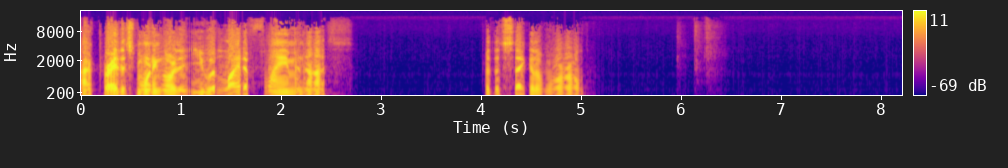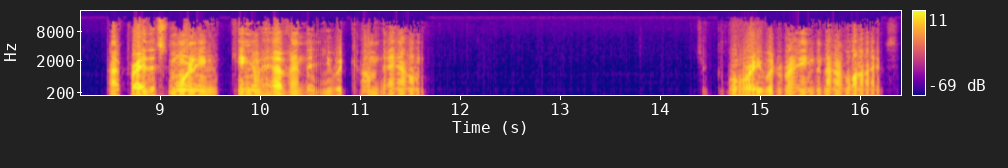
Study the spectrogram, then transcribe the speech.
I pray this morning, Lord, that you would light a flame in us for the sake of the world. I pray this morning, King of Heaven, that you would come down. Your glory would reign in our lives.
